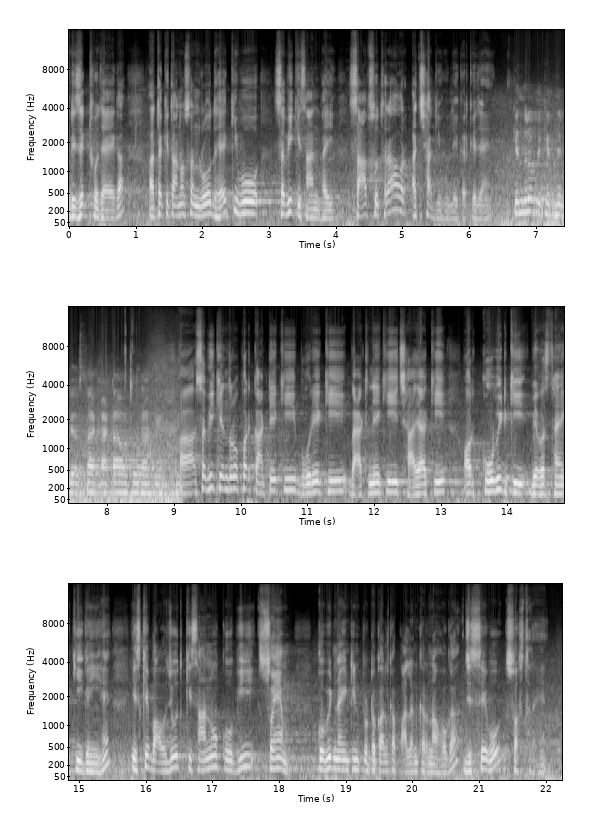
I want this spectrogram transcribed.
रिजेक्ट हो जाएगा। अतः किसानों से अनुरोध है कि वो सभी किसान भाई साफ़ सुथरा और अच्छा गेहूँ लेकर के जाएँ। केंद्रों पर कितनी व्यवस्था कांटा और बोरा की? सभी केंद्रों पर कांटे की बोरे की बैठने की छाया की और कोविड की व्यवस्थाएँ की गई हैं। इसके बावजूद किसानों को भी स्वयं कोविड 19 प्रोटोकॉल का पालन करना होगा जिससे वो स्वस्थ रहें।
